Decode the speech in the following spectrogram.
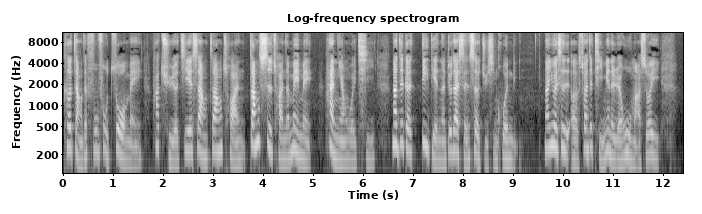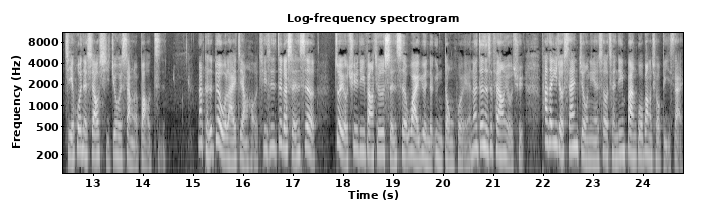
科长的夫妇做媒，他娶了街上张传张世传的妹妹汉娘为妻。那这个地点呢，就在神社举行婚礼。那因为是呃算是体面的人物嘛，所以结婚的消息就会上了报纸。那可是对我来讲，哈，其实这个神社。最有趣的地方就是神社外院的运动会，那真的是非常有趣。他在一九三九年的时候曾经办过棒球比赛、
